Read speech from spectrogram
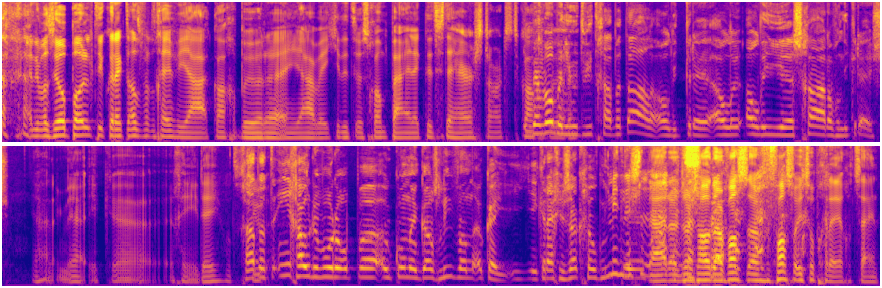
en die was heel politiek correct antwoord te geven. Ja, kan gebeuren en ja, weet je, dit was gewoon pijnlijk. Dit is de herstart. Het Ik ben wel gebeuren. benieuwd wie het gaat betalen. Al die, cra- al, die- al die eh, schade van die crash. Ja, ik- ja ik eh, geen idee. Want Gaat het ingehouden worden op eh Ocon en Gasly? Van oké, je krijgt je zakgeld niet. Minder eh. Ja, daar, daar zal daar vast, daar vast wel iets op geregeld zijn.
